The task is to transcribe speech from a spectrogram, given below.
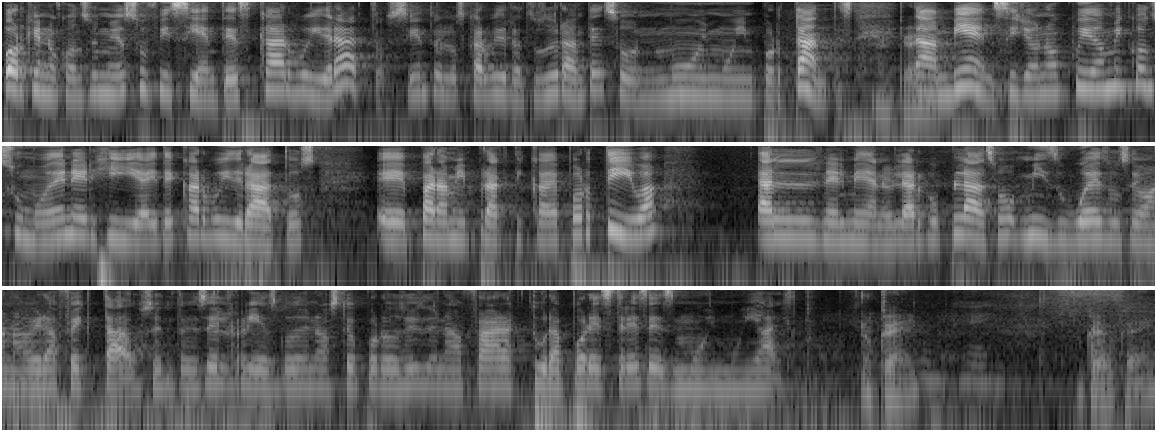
porque no consumió suficientes carbohidratos. ¿sí? Entonces los carbohidratos durante son muy, muy importantes. Ok. También, si yo no cuido mi consumo de energía y de carbohidratos eh, para mi práctica deportiva, al- en el mediano y largo plazo mis huesos se van a ver afectados. Entonces el riesgo de una osteoporosis, de una fractura por estrés es muy, muy alto. Ok, Ok. ok, ok. O sea,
